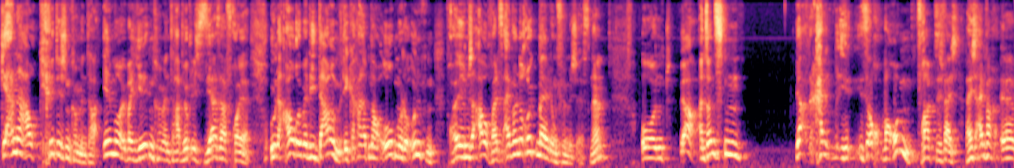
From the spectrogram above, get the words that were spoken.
gerne auch kritischen Kommentar, immer über jeden Kommentar wirklich sehr sehr freue und auch über die Daumen, egal ob nach oben oder unten, freue ich mich auch, weil es einfach eine Rückmeldung für mich ist. Ne? Und ja, ansonsten ja, kann, ist auch warum fragt sich vielleicht, weil ich einfach äh,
